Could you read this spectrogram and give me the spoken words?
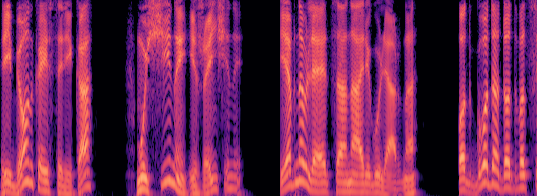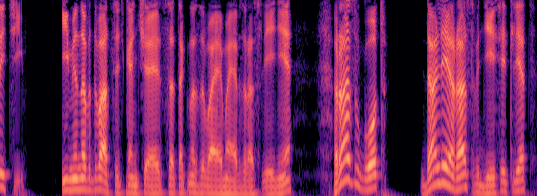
ребенка и старика, мужчины и женщины, и обновляется она регулярно, от года до 20. Именно в 20 кончается так называемое взросление, раз в год, далее раз в 10 лет.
